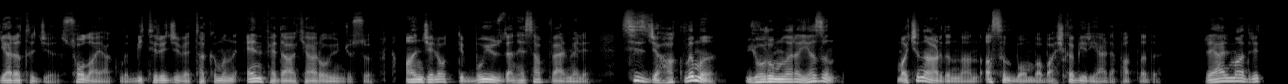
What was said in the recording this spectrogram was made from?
Yaratıcı, sol ayaklı, bitirici ve takımın en fedakar oyuncusu. Ancelotti bu yüzden hesap vermeli. Sizce haklı mı? Yorumlara yazın. Maçın ardından asıl bomba başka bir yerde patladı. Real Madrid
